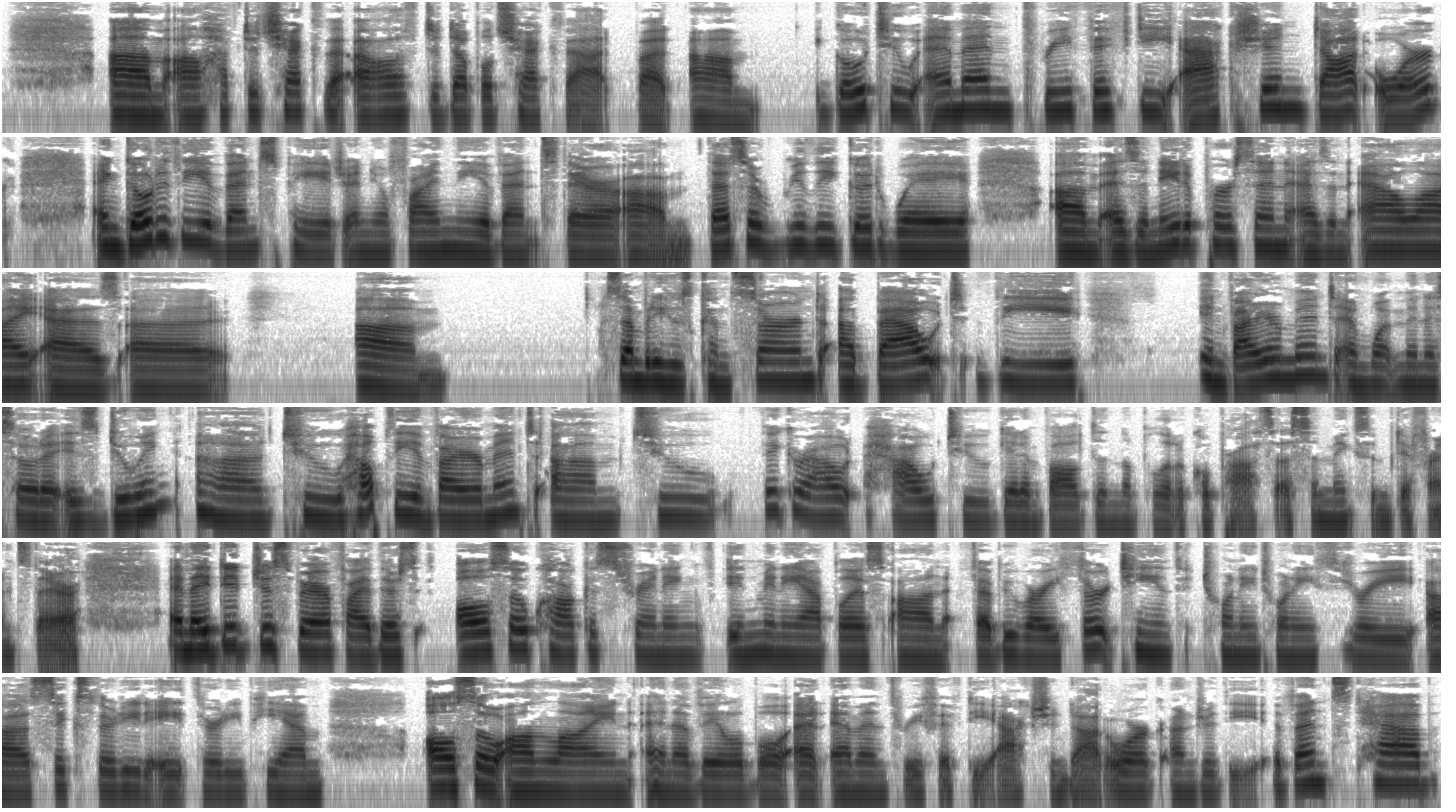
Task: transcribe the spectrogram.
Um, I'll have to check that. I'll have to double check that. But um, go to mn350action.org and go to the events page and you'll find the events there. Um, that's a really good way um, as a Native person, as an ally, as a um, somebody who's concerned about the environment and what Minnesota is doing uh, to help the environment um, to figure out how to get involved in the political process and make some difference there. And I did just verify there's also caucus training in Minneapolis on February 13th, 2023, uh, 6.30 to 8.30 p.m also online and available at mn350action.org under the events tab.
